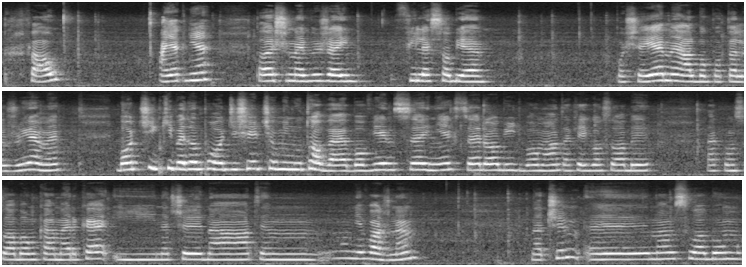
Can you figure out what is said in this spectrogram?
trwał. A jak nie, to jeszcze najwyżej chwilę sobie posiejemy albo potalerzujemy, bo odcinki będą po 10-minutowe, bo więcej nie chcę robić, bo mam takiego słaby, taką słabą kamerkę i znaczy na tym, no nieważne. Na czym yy, mam słabą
